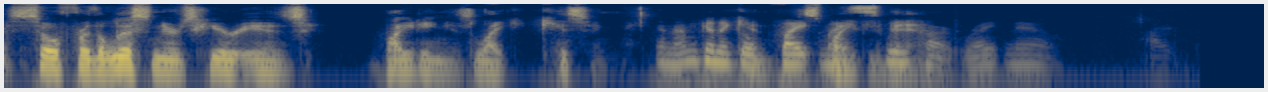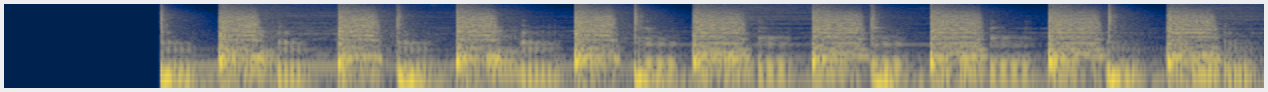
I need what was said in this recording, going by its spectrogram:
so for the listeners, here is biting is like kissing. And I'm gonna go Ken bite my Spivey sweetheart right now. voice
